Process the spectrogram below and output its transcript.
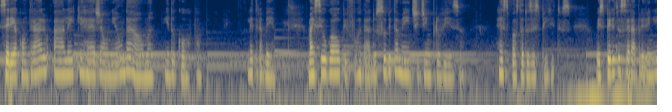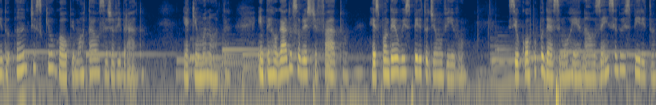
Seria contrário à lei que rege a união da alma e do corpo. Letra B. Mas se o golpe for dado subitamente de improviso? Resposta dos Espíritos. o espírito será prevenido antes que o golpe mortal seja vibrado. E aqui uma nota. Interrogado sobre este fato, respondeu o espírito de um vivo: Se o corpo pudesse morrer na ausência do espírito,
